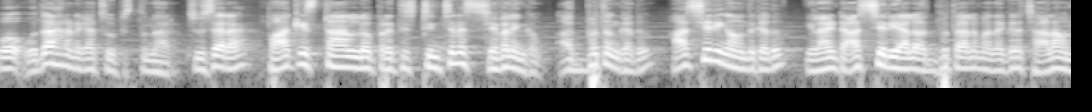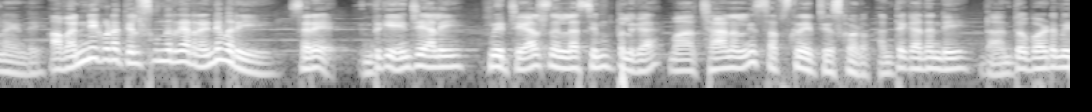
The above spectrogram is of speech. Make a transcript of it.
ఓ ఉదాహరణగా చూపిస్తున్నారు. చూసారా పాకిస్తాన్లో ప్రతిష్ఠించిన శివలింగం. అద్భుతం కదూ? ఆశ్చర్యంగా ఉంది కదూ? ఇలాంటి ఆశ్చర్యాలు అద్భుతాలు మా దగ్గర చాలా ఉన్నాయండి. అవన్నీ కూడా తెలుసుకుందరు కానీ రండి మరి. సరే ఇందుకు ఏం చేయాలి? మీరు చేయాల్సిన సింపుల్గా మా ఛానల్ని సబ్స్క్రైబ్ చేసుకోవడం. అంతే కదండి దాంతోపాటు మీ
